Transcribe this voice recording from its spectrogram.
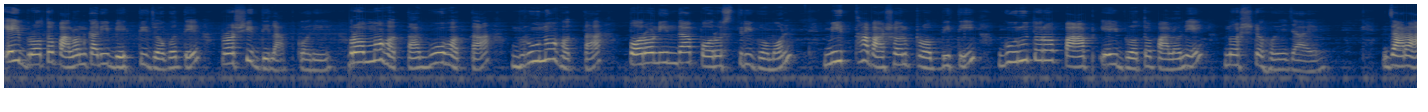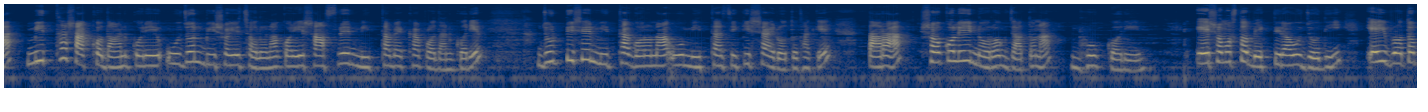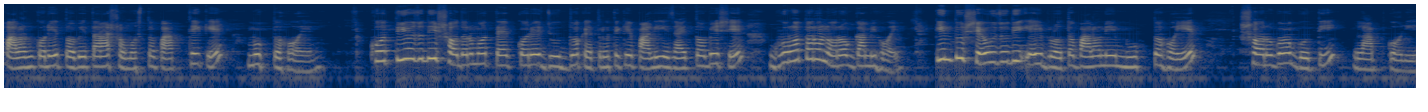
এই ব্রত পালনকারী ব্যক্তি জগতে প্রসিদ্ধি লাভ করে। ব্রহ্ম হত্যা গো ভ্রূণ হত্যা পরনিন্দা পরস্ত্রী গমন মিথ্যা বাসন প্রভৃতি গুরুতর পাপ এই ব্রত পালনে নষ্ট হয়ে যায়। যারা মিথ্যা সাক্ষ্য দান করে, ওজন বিষয়ে ছলনা করে, শাস্ত্রের মিথ্যা ব্যাখ্যা প্রদান করে, জ্যোতিষের মিথ্যা গণনা ও মিথ্যা চিকিৎসায় রত থাকে তারা সকলেই নরক যাতনা ভোগ করে। এ সমস্ত ব্যক্তিরাও যদি এই ব্রত পালন করে, তবে তারা সমস্ত পাপ থেকে মুক্ত হয়। ক্ষত্রিয় যদি সধর্ম ত্যাগ করে, যুদ্ধক্ষেত্র থেকে পালিয়ে যায়, তবে সে ঘোরতর নরকগামী হয়। কিন্তু সেও যদি এই ব্রত পালনে মুক্ত হয়ে স্বর্গগতি লাভ করে।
